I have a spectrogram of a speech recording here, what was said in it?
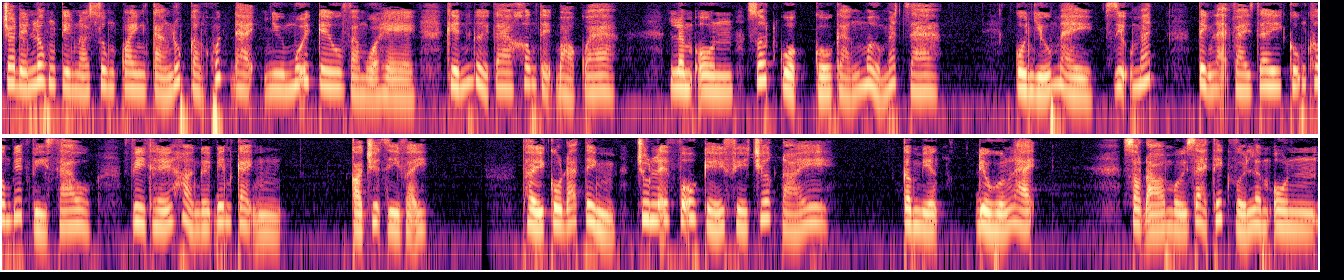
Cho đến lúc tiếng nói xung quanh càng lúc càng khuếch đại như mũi kêu vào mùa hè, khiến người ta không thể bỏ qua. Lâm ôn rốt cuộc cố gắng mở mắt ra. Cô nhíu mày, dịu mắt, tỉnh lại vài giây cũng không biết vì sao. Vì thế hỏi người bên cạnh, có chuyện gì vậy? Thấy cô đã tỉnh, Chu Lễ vỗ kế phía trước nói, cầm miệng, điều hướng lại. Sau đó mới giải thích với Lâm ôn,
